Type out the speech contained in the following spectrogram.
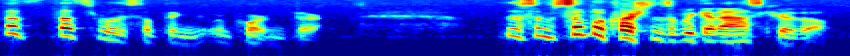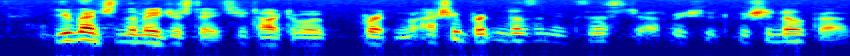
That's, that's really something important there. There's some simple questions that we can ask here, though. You mentioned the major states. You talked about Britain. Actually, Britain doesn't exist yet. We should we should note that.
